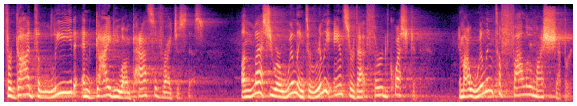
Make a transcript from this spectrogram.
for God to lead and guide you on paths of righteousness unless you are willing to really answer that third question Am I willing to follow my shepherd,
